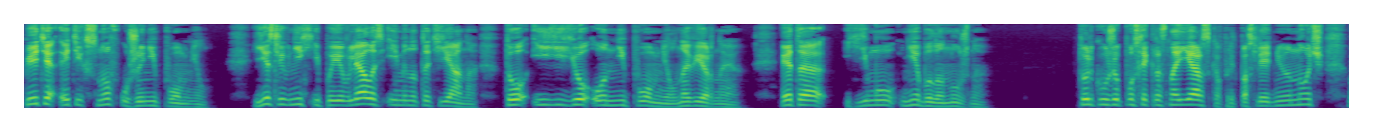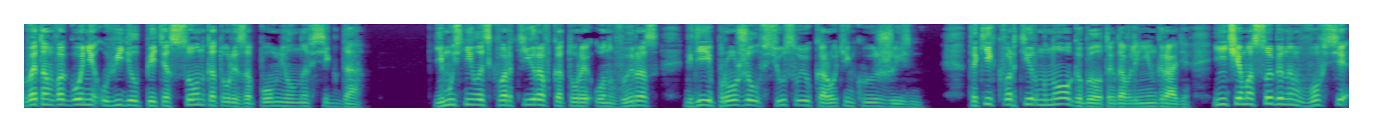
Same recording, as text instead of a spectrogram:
Петя этих снов уже не помнил. Если в них и появлялась именно Татьяна, то и ее он не помнил, наверное. Это ему не было нужно. Только уже после Красноярска в предпоследнюю ночь в этом вагоне увидел Петя сон, который запомнил навсегда. Ему снилась квартира, в которой он вырос, где и прожил всю свою коротенькую жизнь. Таких квартир много было тогда в Ленинграде, и ничем особенным вовсе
